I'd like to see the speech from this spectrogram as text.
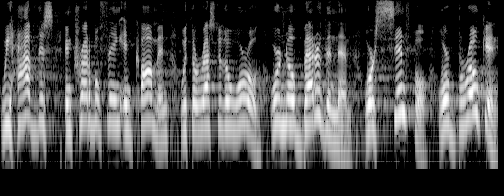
We have this incredible thing in common with the rest of the world. We're no better than them. We're sinful. We're broken.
